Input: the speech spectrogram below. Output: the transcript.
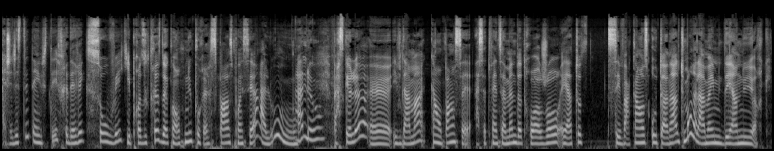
euh, j'ai décidé d'inviter Frédéric Sauvé, qui est productrice de contenu pour espace.ca. Allô? Allô? Parce que là, euh, évidemment, quand on pense à cette fin de semaine de trois jours et à toutes ces vacances automnales, tout le monde a la même idée en New York.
